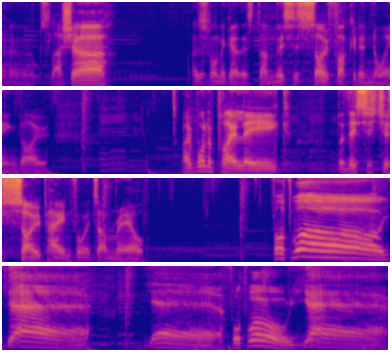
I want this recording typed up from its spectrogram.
Um, slasher. I just want to get this done. This is so fucking annoying, though. I want to play League, but this is just so painful. It's unreal. Fourth wall! Yeah! Yeah! Fourth wall! Yeah!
